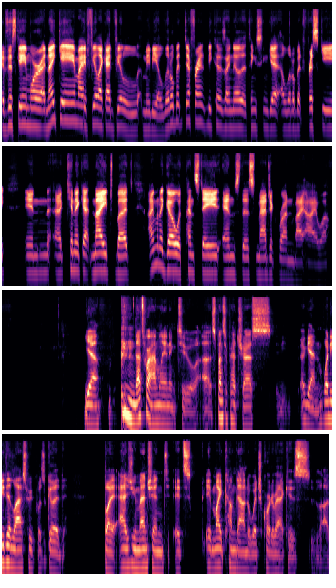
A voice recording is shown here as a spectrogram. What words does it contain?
if this game were a night game, I feel like I'd feel maybe a little bit different because I know that things can get a little bit frisky in uh, Kinnick at night. But I'm going to go with Penn State ends this magic run by Iowa. Yeah, that's where I'm landing too. Uh, Spencer Petras, again, what he did last week was good, but as you mentioned, it's it might come down to which quarterback is uh,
